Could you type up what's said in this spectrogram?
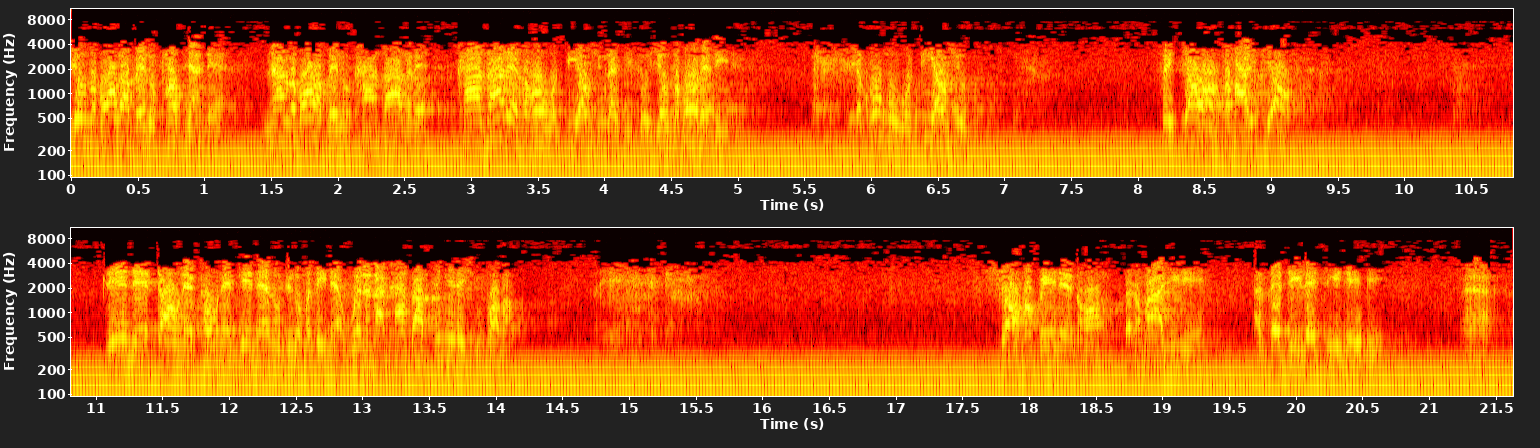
ယုံသဘောကဘယ်လိုဖောက်ပြန်တယ်နာသဘောကဘယ်လိုခံစားတယ်ခံစားတဲ့သဘောကိုတရားရှုလိုက်ပြီဆိုယုံသဘောနဲ့သိတယ်တခုခုကိုတရားရှုစိတ်ကြောက်အောင်သမာဓိကြောက်ပြင်းနေတောင်းနေထုံနေကျင်းနေလို့ဒီလိုမသိနဲ့ဝေဒနာခံစားပြင်းပြင်းလေးရှုသွားပါရှော့မပေးနဲ့နော်ပရမကြီးတွေအသက်တွေလည်းကြီးနေပြီအဲ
